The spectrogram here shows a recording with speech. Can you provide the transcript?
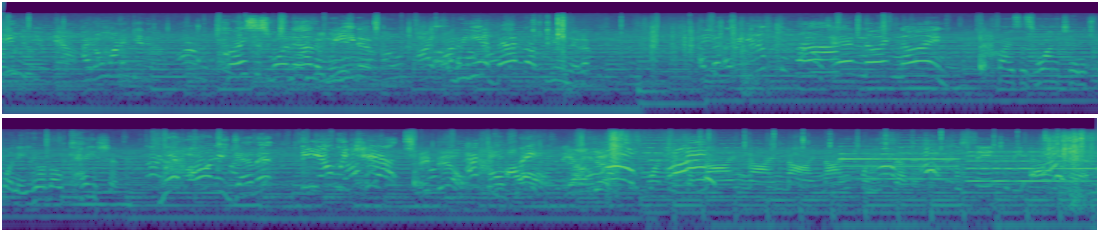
be with with you. you now. I don't want to get in the car with you. Crisis one out, and we need a I we need a backup unit. A, a, ba- we have to hurry. 10 9 9. Crisis 1, 10 20. Your location. Where are we, damn it? The alley cat. Hey, Bill, Acting phone crazy. call. Yeah, I guess. Oh, oh. Crisis 1 999 927. Proceed to the alley cat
